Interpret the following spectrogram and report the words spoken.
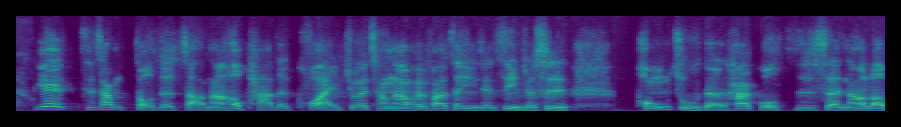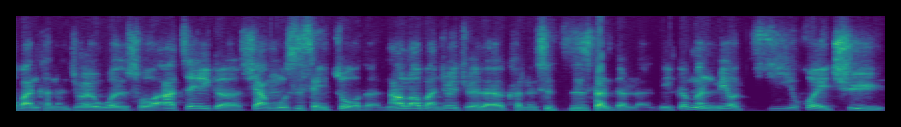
因为职场走得早，然后爬得快，就会常常会发生一件事情，就是。同组的他够资深，然后老板可能就会问说啊，这一个项目是谁做的？然后老板就会觉得可能是资深的人，你根本没有机会去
